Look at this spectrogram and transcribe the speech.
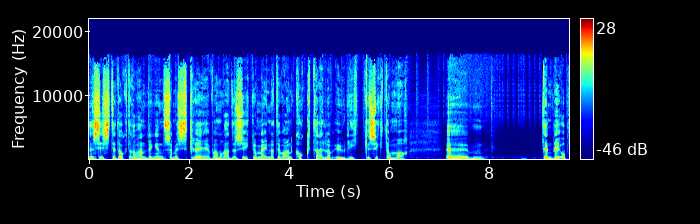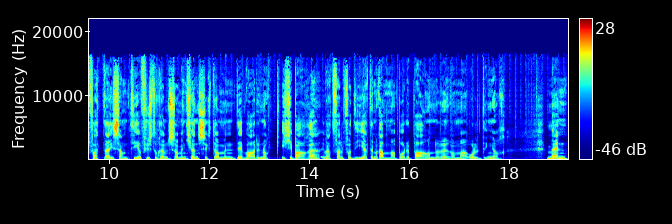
Den siste doktoravhandlingen som er skrevet om radesyke, mener at det var en cocktail av ulike sykdommer. Ehm, den ble oppfatta i samtida først og fremst som en kjønnssykdom, men det var det nok ikke bare. I hvert fall fordi at den ramma både barn og den ramma oldinger. Men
